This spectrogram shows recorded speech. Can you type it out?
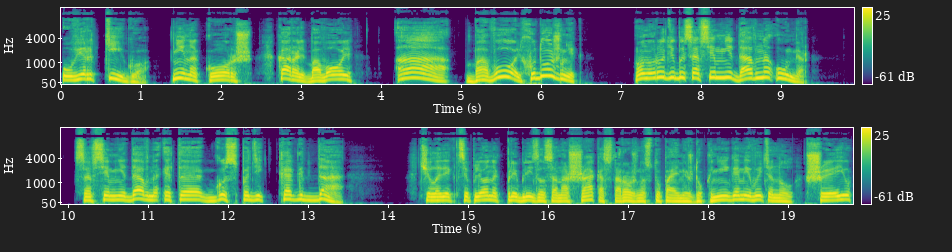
У Вертиго, Нина Корж, Кароль Баволь. А, Баволь, художник. Он вроде бы совсем недавно умер. Совсем недавно это, господи, когда? Человек-цыпленок приблизился на шаг, осторожно ступая между книгами, вытянул шею,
